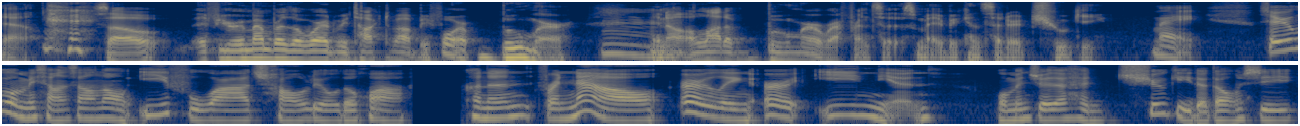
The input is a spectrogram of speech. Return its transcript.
Yeah. So if you remember the word we talked about before, boomer, mm. you know, a lot of boomer references may be considered cheugy right？所以如果我们想象那种衣服啊潮流的话，可能 for now 二零二一年我们觉得很 cheugy 的东西，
